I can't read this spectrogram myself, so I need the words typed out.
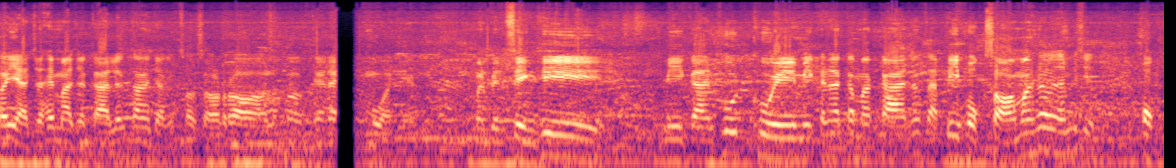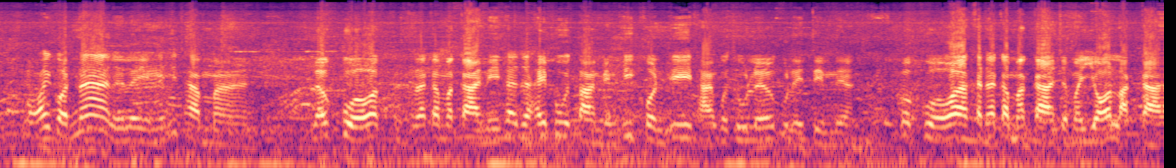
ก็อยากจะให้มาจากการเลือกตั้งจากสสรแล้วก็แก้ได้หมวดเนี่ยมันเป็นสิ่งที่มีการพูดคุย มีคณะกรรมการตั้งแต่ปี 62มั้งถ้าจำไม่ผิด600กว่าหน้าหรืออะไรอย่างเงี้ยที่ทำมา แล้วกลัวว่าคณะกรรมการนี้ถ้าจะให้พูดตามอย่างที่คนที่ถามกระทู้เลยว่าคุณไอติมเนี่ยก็กลัวว่าคณะกรรมการจะมาย้อนหลักการ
